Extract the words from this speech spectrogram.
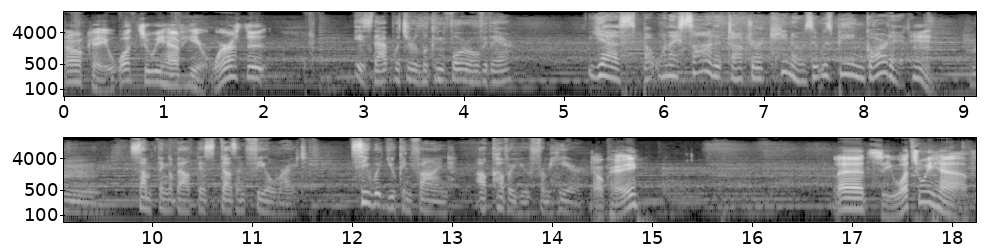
Okay, what do we have here? Where's the... Is that what you're looking for over there? Yes, but when I saw it at Dr. Aquino's, it was being guarded. Hmm. Hmm. Something about this doesn't feel right. See what you can find. I'll cover you from here. Okay. Let's see, what do we have?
